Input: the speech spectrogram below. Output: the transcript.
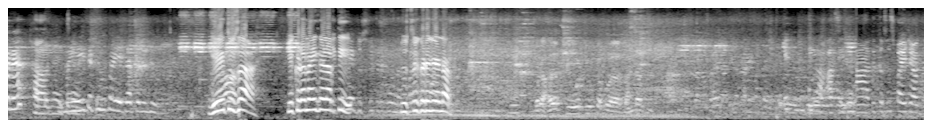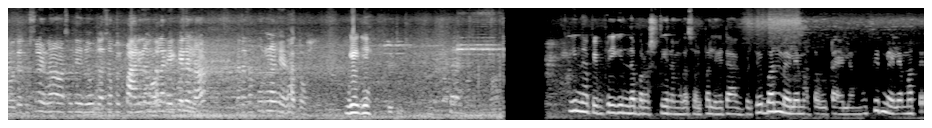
परत. मग हे इथे ठेवू का? जाताना घेऊ घे तुझा. इकडं नाही घेणार ती. दुसरीकडे घेणार. हा ते तसंच पाहिजे अगं. ते दुसरं आहे ना असं ते हे होतं असं पण पाणी लावून त्याला हे केलं ना तर त्याचा पूर्ण हे राहतो. ಗೆ ಗೆ ಇನ್ನು ಪಿಂಪ್ರಿಗಿಂದ ಬರೋಷ್ಟೊತ್ತಿಗೆ ನಮ್ಗೆ ಸ್ವಲ್ಪ ಲೇಟ್ ಆಗಿಬಿಡ್ತೀವಿ ಬಂದ ಮೇಲೆ ಮತ್ತು ಊಟ ಎಲ್ಲ ಮುಗಿಸಿದ ಮೇಲೆ ಮತ್ತು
